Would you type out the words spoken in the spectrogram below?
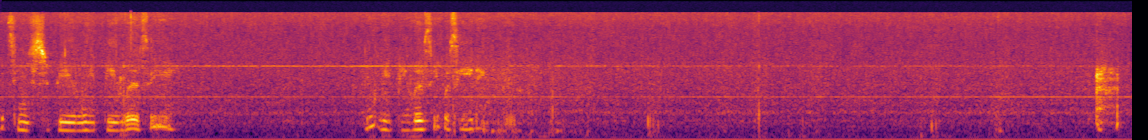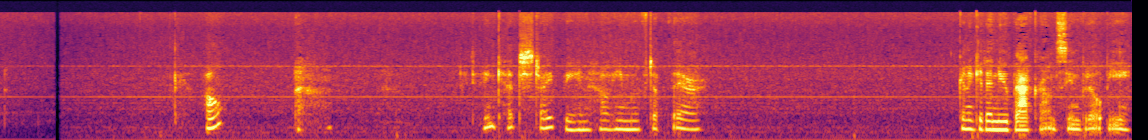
It seems to be Leapy Lizzie. I think Leapy Lizzie was eating. oh. I didn't Stripey and how he moved up there. Gonna get a new background soon, but it'll be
